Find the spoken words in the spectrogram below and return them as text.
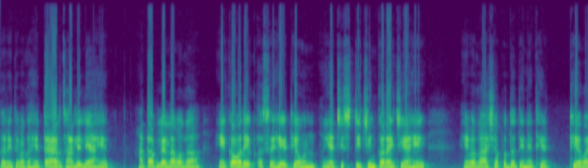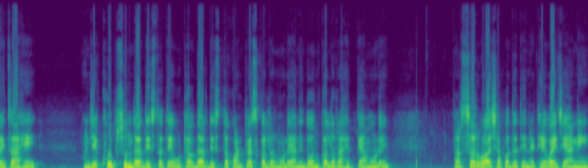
तर इथे बघा हे तयार झालेले आहेत. आता आपल्याला बघा एकावर एक असं हे ठेवून याची स्टिचिंग करायची आहे. हे बघा अशा पद्धतीने थे ठेवायचं आहे. म्हणजे खूप सुंदर दिसतं ते उठावदार दिसतं कॉन्ट्रास्ट कलरमुळे आणि दोन कलर आहेत त्यामुळे. तर सर्व अशा पद्धतीने ठेवायचे आणि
